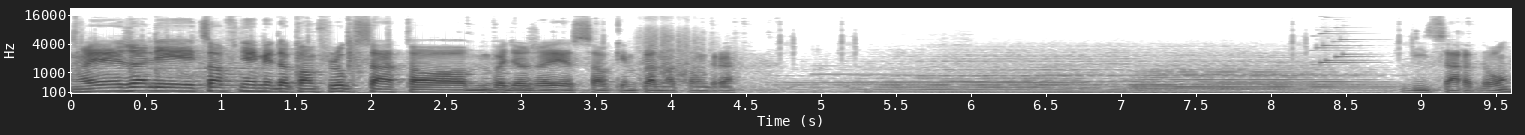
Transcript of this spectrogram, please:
No jeżeli cofnie mnie do Konfluxa, to bym powiedział, że jest całkiem plan na tą grę. Lizardo.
